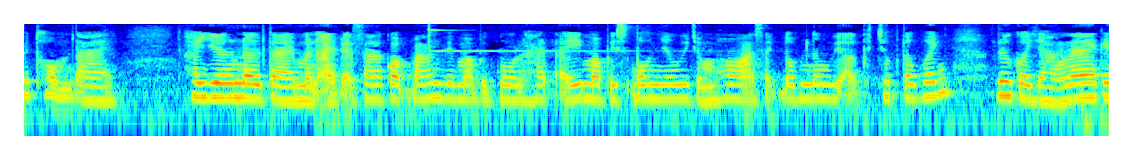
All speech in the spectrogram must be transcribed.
វាធំដែរហើយយើងនៅតែមិនអាចរក្សាគាត់បានវាមកពីមូលហេតុអីមកពីស្បូនយើងវាចំហអាសាច់ដុំនឹងវាឲ្យខ្ជិបទៅវិញឬក៏យ៉ាងណាគេ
